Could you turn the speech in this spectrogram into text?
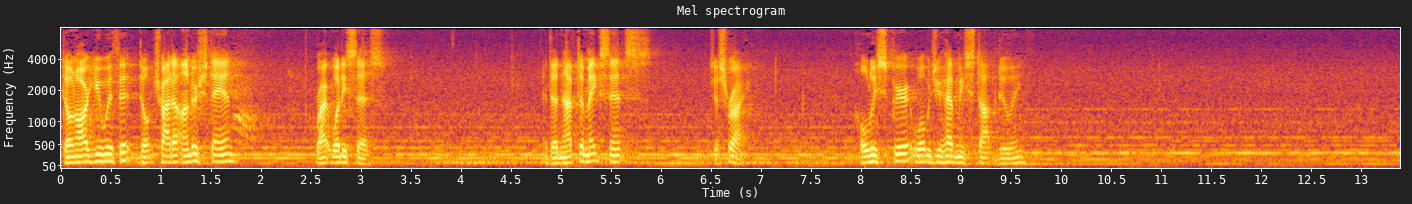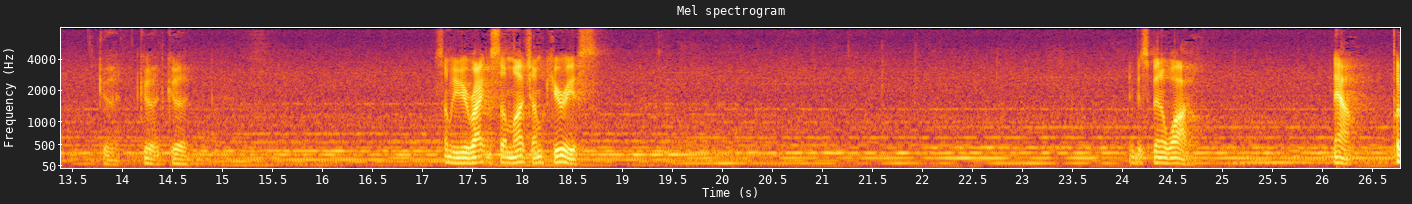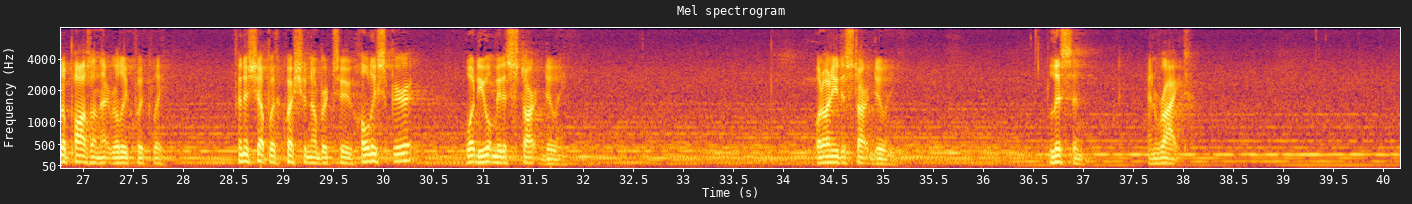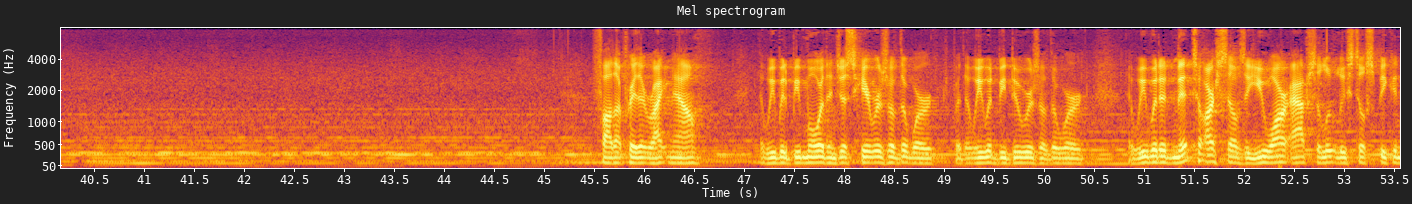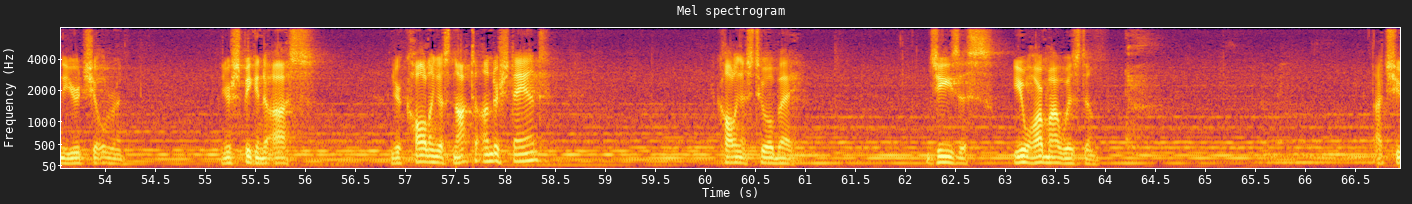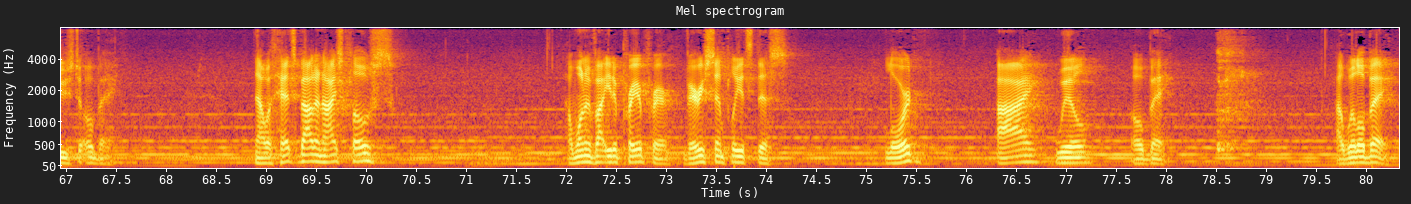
Don't argue with it. Don't try to understand. Write what he says. It doesn't have to make sense. Just write. Holy Spirit, what would you have me stop doing? Good, good, good. Some of you are writing so much, I'm curious. Maybe it's been a while. Now, put a pause on that really quickly. Finish up with question number two Holy Spirit, what do you want me to start doing? What do I need to start doing? Listen and write. Father, I pray that right now that we would be more than just hearers of the word, but that we would be doers of the word. That we would admit to ourselves that you are absolutely still speaking to your children. You're speaking to us. And You're calling us not to understand, you're calling us to obey. Jesus, you are my wisdom. I choose to obey. Now, with heads bowed and eyes closed, I want to invite you to pray a prayer. Very simply, it's this Lord, I will obey. I will obey.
